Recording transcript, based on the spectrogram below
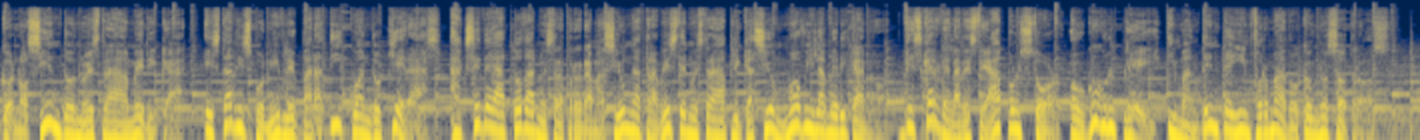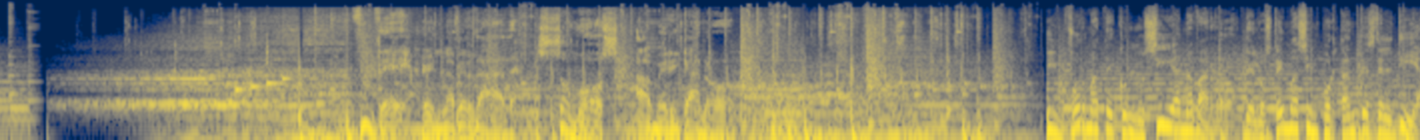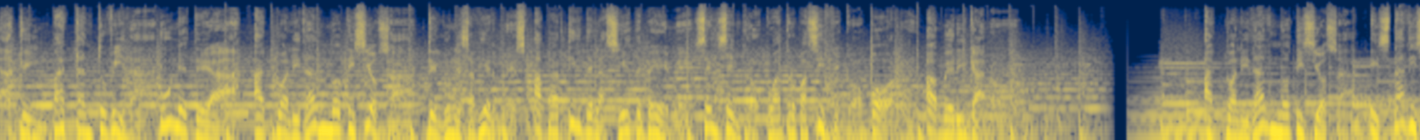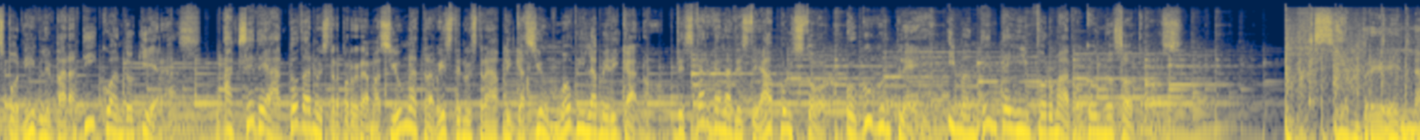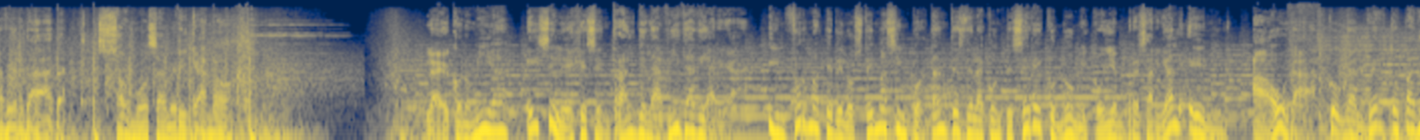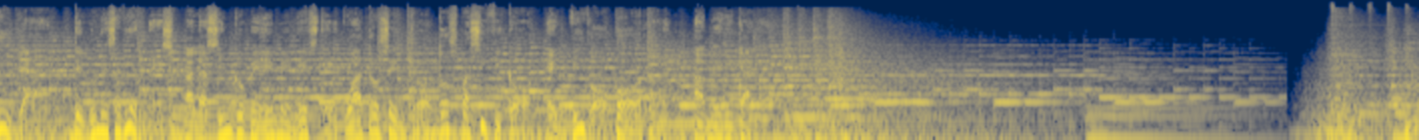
Conociendo Nuestra América está disponible para ti cuando quieras. Accede a toda nuestra programación a través de nuestra aplicación móvil americano. Descárgala desde Apple Store o Google Play y mantente informado con nosotros. En la verdad. Somos americano. Infórmate con Lucía Navarro de los temas importantes del día que impactan tu vida. Únete a Actualidad Noticiosa de lunes a viernes a partir de las 7 pm, 6 Centro, 4 Pacífico por Americano. Actualidad Noticiosa está disponible para ti cuando quieras. Accede a toda nuestra programación a través de nuestra aplicación móvil americano. Descárgala desde Apple Store o Google Play y mantente informado con nosotros. Siempre en la verdad. Somos americano. La economía es el eje central de la vida diaria. Infórmate de los temas importantes del acontecer económico y empresarial en Ahora con Alberto Padilla de lunes a viernes a las 5 pm este, 4 centro, 2 pacífico, en vivo por Americano.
